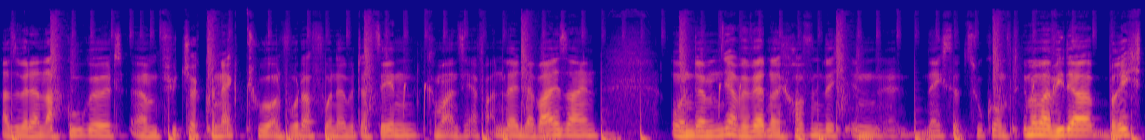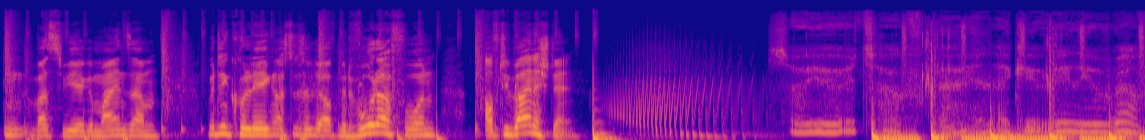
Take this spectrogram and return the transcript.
Also wer danach googelt, ähm, Future Connect Tour und Vodafone, der wird das sehen, kann man sich einfach anmelden, dabei sein. Und ähm, ja, wir werden euch hoffentlich in äh, nächster Zukunft immer mal wieder berichten, was wir gemeinsam mit den Kollegen aus Düsseldorf mit Vodafone auf die Beine stellen. So you're a tough guy, like you really rough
